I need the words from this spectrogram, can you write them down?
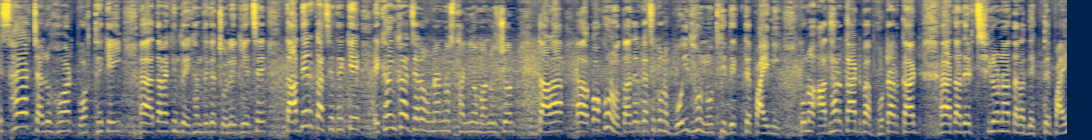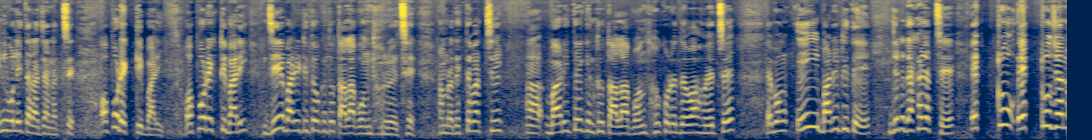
এসআইআর চালু হওয়ার পর থেকেই তারা কিন্তু এখান থেকে চলে গিয়েছে। তাদের কাছে থেকে এখানকার যারা অন্যান্য স্থানীয় মানুষজন তারা কখনো তাদের কাছে কোনো বৈধ নথি দেখতে পায়নি। কোনো আধার কার্ড বা ভোটার কার্ড তাদের ছিল না তারা দেখতে পায়নি বলেই তারা জানাচ্ছে। অপর একটি বাড়ি অপর একটি বাড়ি যে বাড়িটিতেও কিন্তু তালা বন্ধ রয়েছে। আমরা দেখতে পাচ্ছি বাড়িতে কিন্তু তালা বন্ধ করে দেওয়া হয়েছে এবং এই বাড়িটিতে যেটা দেখা যাচ্ছে একটু একটু একটু যেন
